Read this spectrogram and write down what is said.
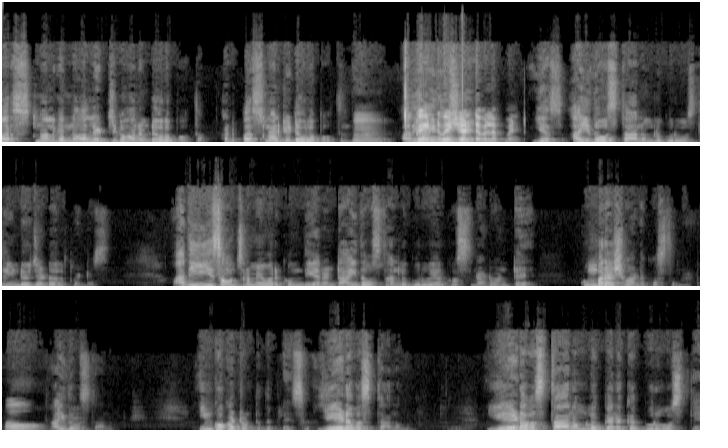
పర్సనల్గా నాలెడ్జ్గా మనం డెవలప్ అవుతాం. అంటే పర్సనాలిటీ డెవలప్ అవుతుంది. ఉమ్, అది ఇండివిజువల్. డెవలప్మెంట్ ఎస్ ఐదవ స్థానంలో గురువు వస్తే ఇండివిజువల్ డెవలప్మెంట్ వస్తుంది. అది ఈ సంవత్సరం ఎవరికి ఉంది అని అంటే ఐదవ స్థానంలో గురువు ఎవరికి వస్తున్నాడు అంటే కుంభరాశి వాళ్ళకి వస్తున్నాడు. ఐదవ స్థానం. ఇంకొకటి ఉంటుంది ప్లేస్ ఏడవ స్థానం ఏడవ స్థానంలో గనక గురువు వస్తే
